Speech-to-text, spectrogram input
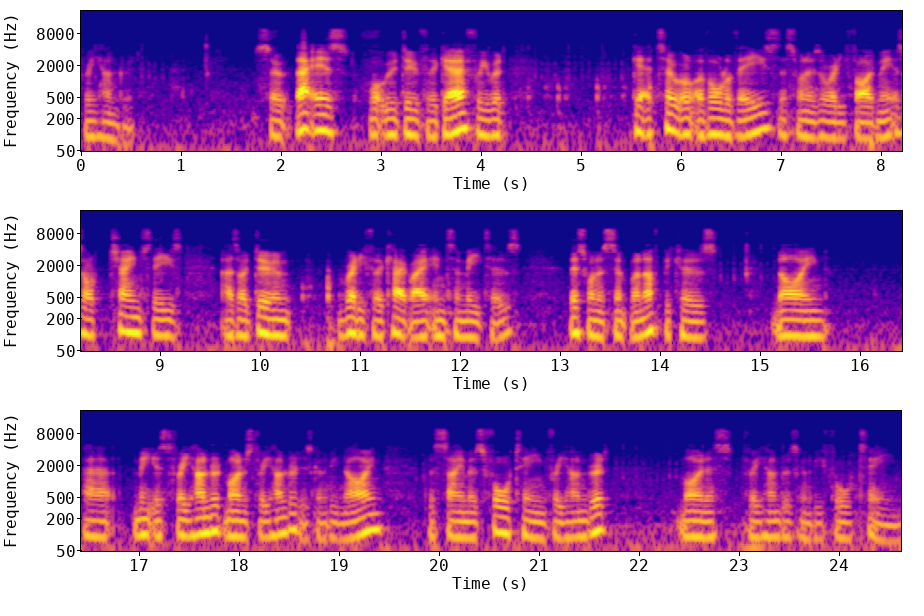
300 so that is what we would do for the girth. We would get a total of all of these. This one is already 5 meters. I'll change these as I do them ready for the calculator into meters. This one is simple enough because 9 uh, meters 300 minus 300 is going to be 9. The same as 14 300 minus 300 is going to be 14.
